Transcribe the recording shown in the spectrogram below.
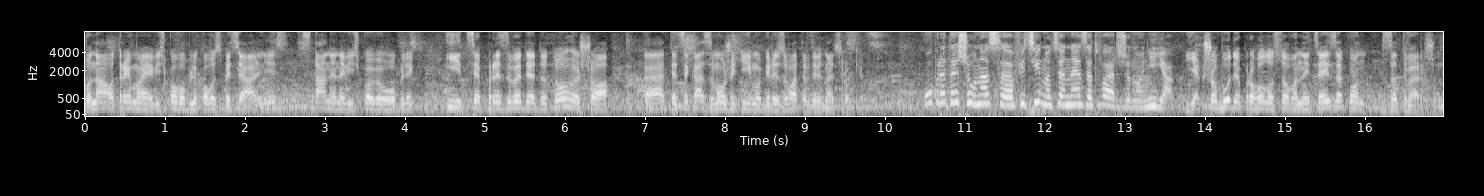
вона отримає військово-облікову спеціальність, стане на військовий облік, і це призведе до того, що е, ТЦК зможуть її мобілізувати в 19 років. Попри те, що у нас е, офіційно це не затверджено ніяк. Якщо буде проголосований цей закон, затверджено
